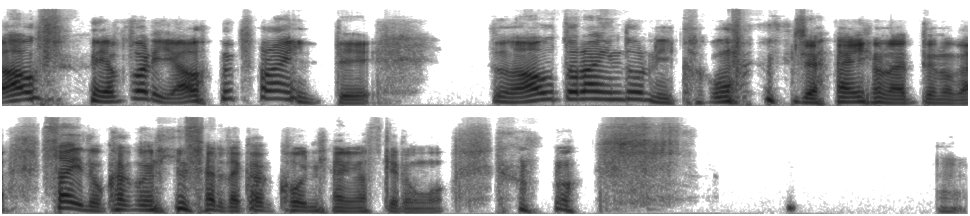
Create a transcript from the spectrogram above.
アウトやっぱりアウトラインって、そのアウトライン通りに書くもんじゃないよなっていうのが、再度確認された格好になりますけども。う ん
